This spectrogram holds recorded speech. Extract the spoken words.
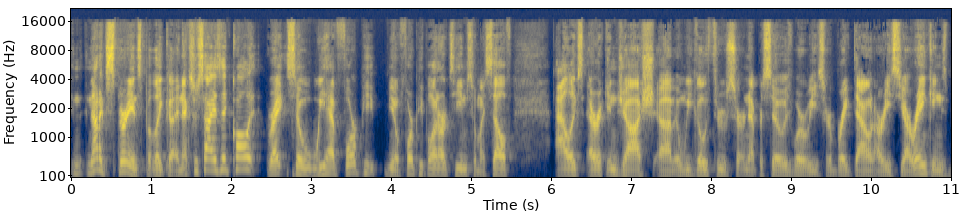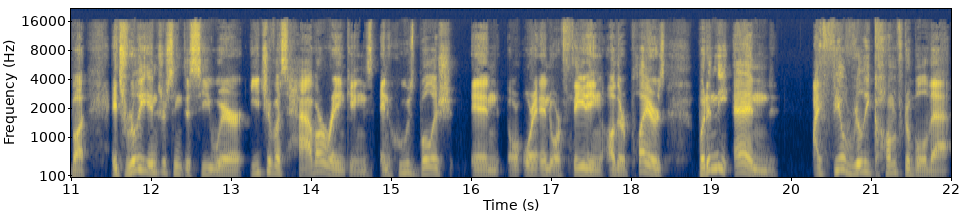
not experience, but like an exercise, I'd call it. Right. So we have four people, you know, four people on our team. So myself, Alex, Eric, and Josh, um, and we go through certain episodes where we sort of break down our ECR rankings. But it's really interesting to see where each of us have our rankings and who's bullish and or, or and or fading other players. But in the end, I feel really comfortable that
